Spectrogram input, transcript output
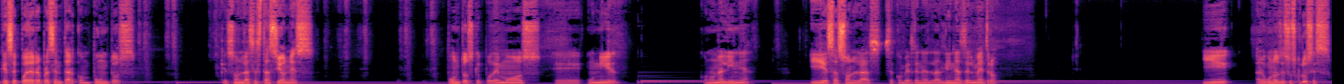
que se puede representar con puntos, que son las estaciones, puntos que podemos eh, unir con una línea y esas son las se convierten en las líneas del metro y algunos de sus cruces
